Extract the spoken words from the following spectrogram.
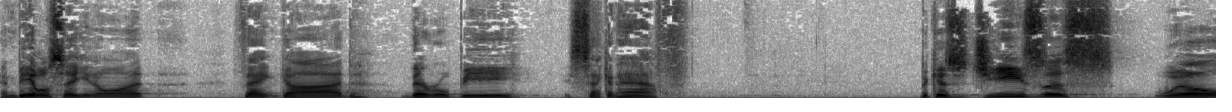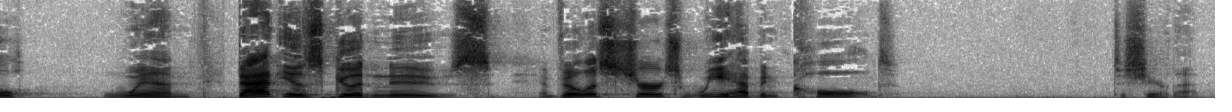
and be able to say, you know what? Thank God there will be a second half. Because Jesus will win. That is good news. And Village Church, we have been called to share that.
